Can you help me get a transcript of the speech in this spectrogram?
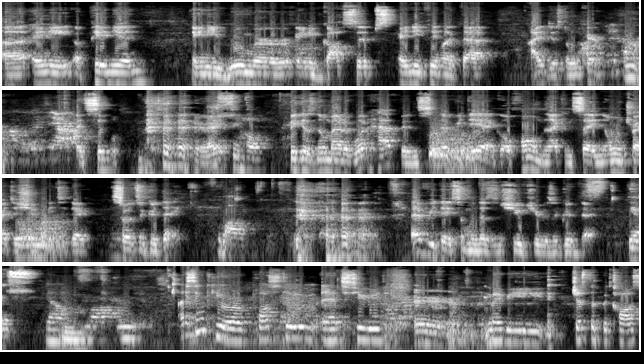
Uh, any opinion, any rumor, any gossips, anything like that, I just don't care. It's simple, right? That's simple. Because no matter what happens, every day I go home and I can say, no one tried to shoot me today. So it's a good day. Wow. every day someone doesn't shoot you is a good day. Yes. Yeah. I think your positive attitude, uh, maybe just because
